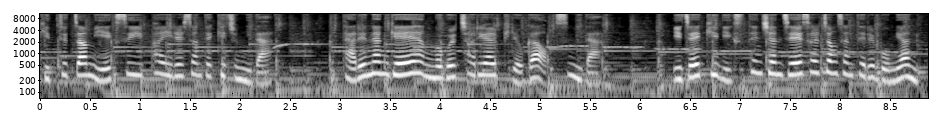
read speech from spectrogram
git.exe 파일을 선택해 줍니다. 다른 한 개의 항목을 처리할 필요가 없습니다. 이제 git 익스텐션즈의 설정 상태를 보면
